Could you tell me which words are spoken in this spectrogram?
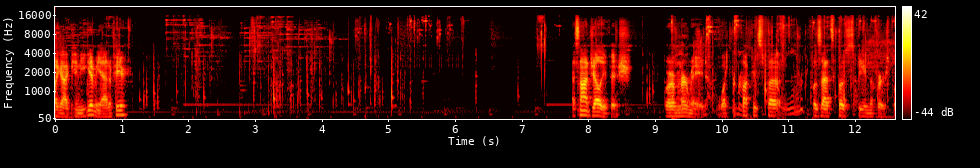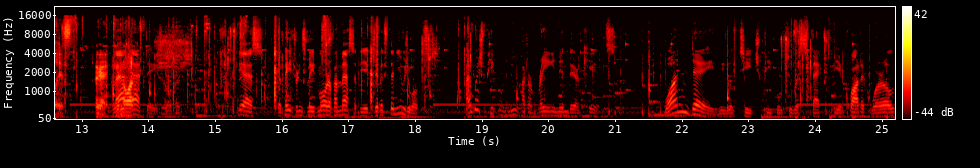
My god, can you get me out of here? That's not jellyfish. Or a mermaid. What the fuck is was that supposed to be in the first place? Okay, you know what? that day's over. Yes, the patrons made more of a mess of the exhibits than usual. I wish people knew how to rein in their kids. One day we will teach people to respect the aquatic world.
